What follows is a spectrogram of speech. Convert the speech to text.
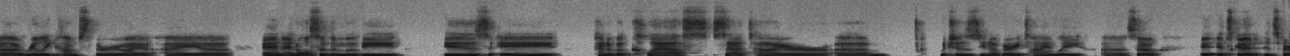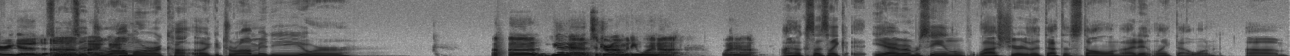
uh, really comes through. I, I uh, and and also the movie is a kind of a class satire, um, which is you know very timely. Uh, so it, it's good. It's very good. So is it Um, I- drama or a co- like a dramedy or um, yeah, it's a dramedy. Why not? Why not? I know because I was like, yeah, I remember seeing last year the Death of Stalin. I didn't like that one. Um,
